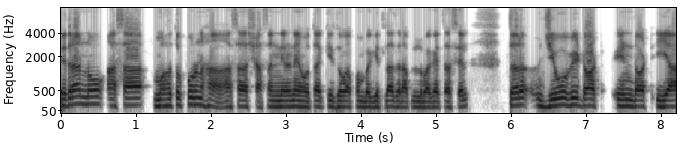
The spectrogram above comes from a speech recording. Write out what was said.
मित्रांनो असा महत्त्वपूर्ण हा असा शासन निर्णय होता की जो आपण बघितला जर आपल्याला बघायचा असेल तर जीओव्ही डॉट इन डॉट या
